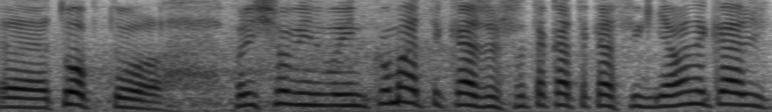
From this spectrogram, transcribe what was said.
е, тобто прийшов він в воєнкомат і каже, що така така фігня. Вони кажуть,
